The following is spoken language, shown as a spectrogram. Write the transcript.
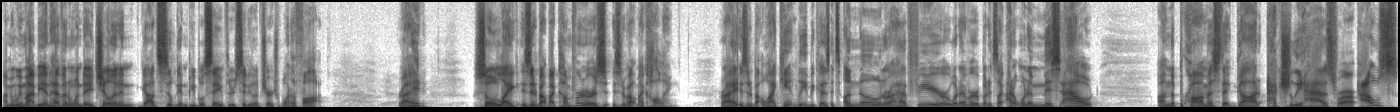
I mean, we might be in heaven one day chilling and God's still getting people saved through City Lift Church. What a thought, right? So, like, is it about my comfort or is, is it about my calling? Right? Is it about, oh, I can't leave because it's unknown or I have fear or whatever? But it's like, I don't want to miss out on the promise that God actually has for our house,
